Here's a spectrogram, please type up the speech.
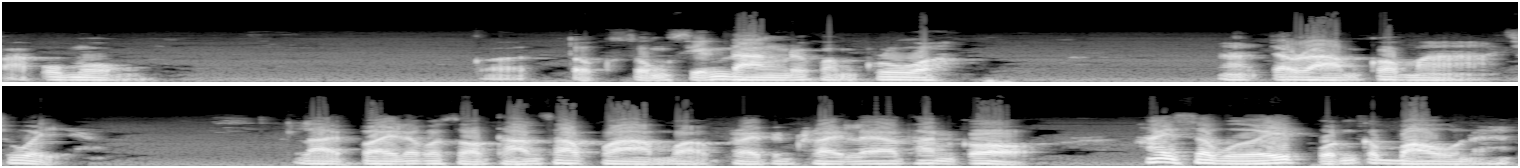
ปากอุโมงค์ก็ตกส่งเสียงดังด้วยความกลัวเจ้ารามก็มาช่วย ไล่ไปแล้วก็สอบถามทราบความว่าใครเป็นใครแล้วท่านก็ให้เสวยผลกระเบานะฮะ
